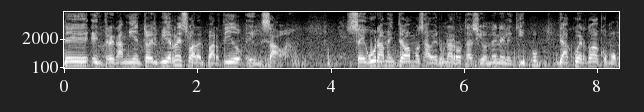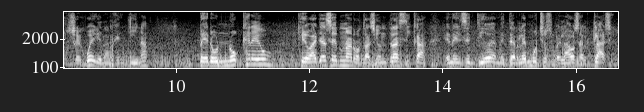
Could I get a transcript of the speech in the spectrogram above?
de entrenamiento el viernes para el partido el sábado. Seguramente vamos a ver una rotación en el equipo, de acuerdo a cómo se juegue en Argentina, pero no creo que vaya a ser una rotación drástica en el sentido de meterle muchos pelados al clásico.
